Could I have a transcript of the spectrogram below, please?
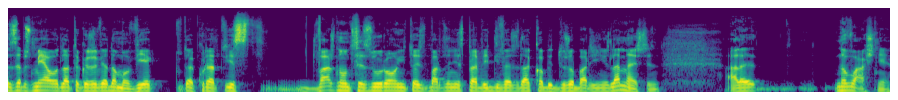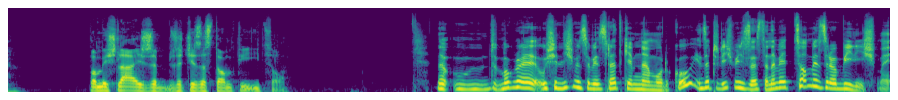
zabrzmiało, dlatego że wiadomo, wiek akurat jest ważną cezurą i to jest bardzo niesprawiedliwe że dla kobiet dużo bardziej niż dla mężczyzn. Ale no właśnie, pomyślałeś, że, że cię zastąpi i co? No, m, w ogóle usiedliśmy sobie z Radkiem na murku i zaczęliśmy się zastanawiać, co my zrobiliśmy.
